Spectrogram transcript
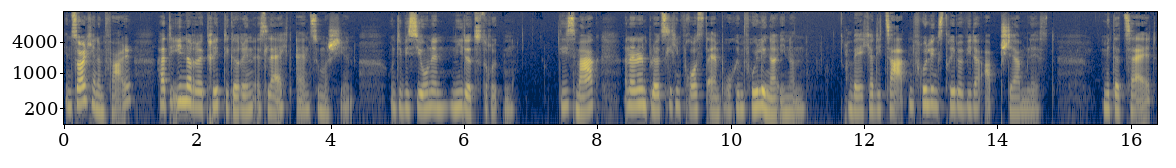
In solch einem Fall hat die innere Kritikerin es leicht einzumarschieren und die Visionen niederzudrücken. Dies mag an einen plötzlichen Frosteinbruch im Frühling erinnern, welcher die zarten Frühlingstriebe wieder absterben lässt. Mit der Zeit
